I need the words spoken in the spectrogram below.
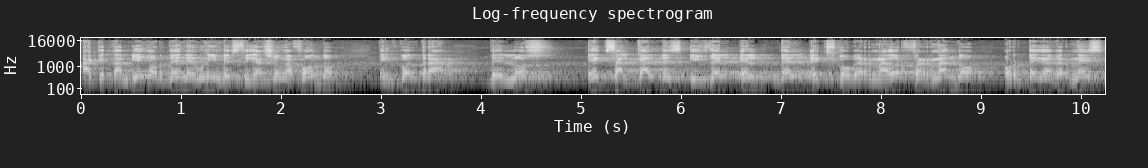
a que también ordene una investigación a fondo en contra de los exalcaldes y del, el, del exgobernador Fernando Ortega Bernés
